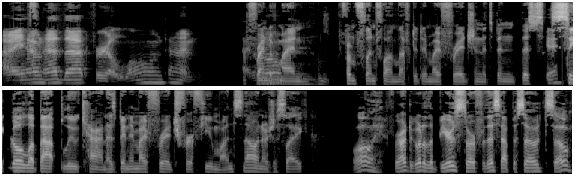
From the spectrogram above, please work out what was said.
I haven't had that for a long time. A don't friend of mine from Flin Flon left it in my fridge, and it's been this Okay. single Labatt Blue can has been in my fridge for a few months now, and I was just like, "Well, I forgot to go to the beer store for this episode, so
